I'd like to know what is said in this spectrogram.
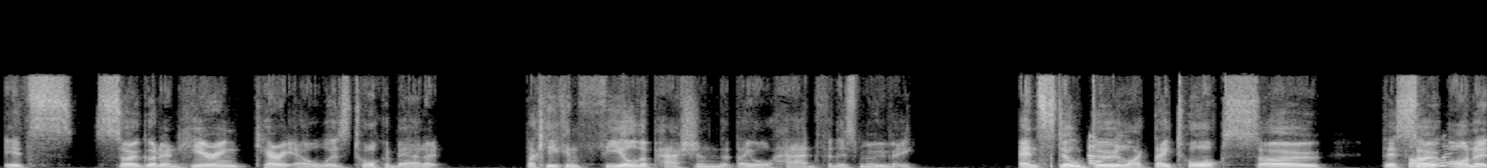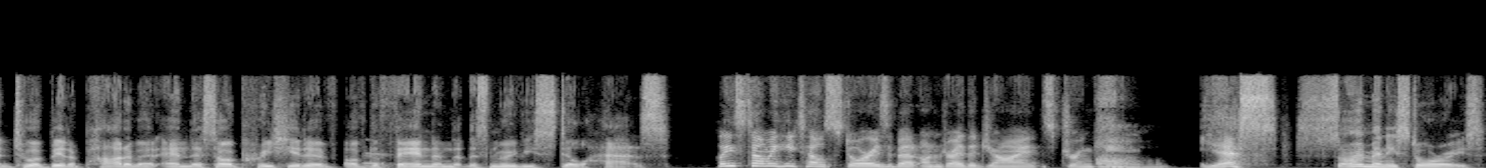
it's so good. And hearing Cary Elwes talk about it, like you can feel the passion that they all had for this movie, and still do. Like they talk so. They're so honored to have been a part of it, and they're so appreciative of the fandom that this movie still has. please tell me he tells stories about Andre the Giant's drinking. Oh, yes, so many stories.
